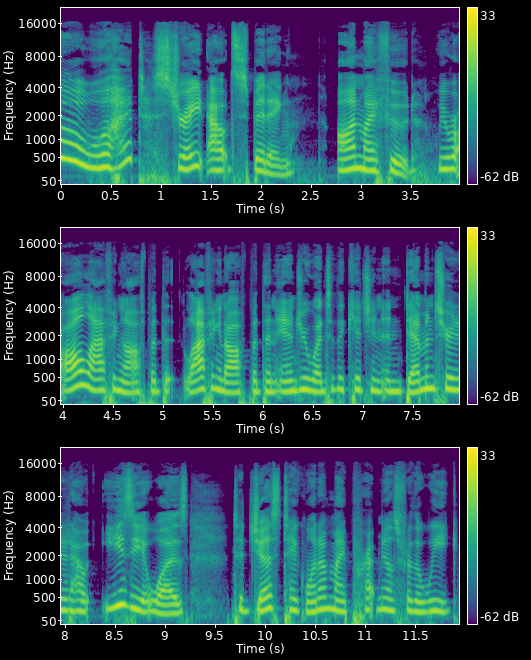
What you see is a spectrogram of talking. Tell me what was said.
Oh, what? Straight out spitting on my food. We were all laughing off, but the, laughing it off, but then Andrew went to the kitchen and demonstrated how easy it was to just take one of my prep meals for the week,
